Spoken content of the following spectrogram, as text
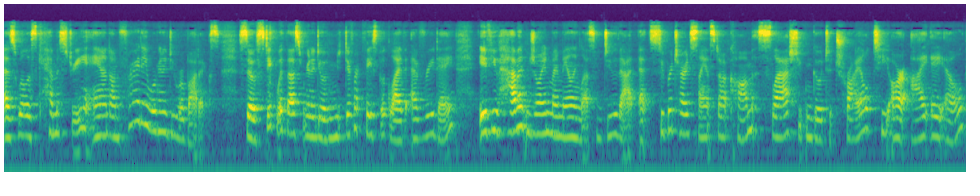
as well as chemistry. And on Friday we're going to do robotics. So stick with us. We're going to do a different Facebook Live every day. If you haven't joined my mailing list, do that at superchargedscience.com slash you can go to trial, T-R-I-A-L,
